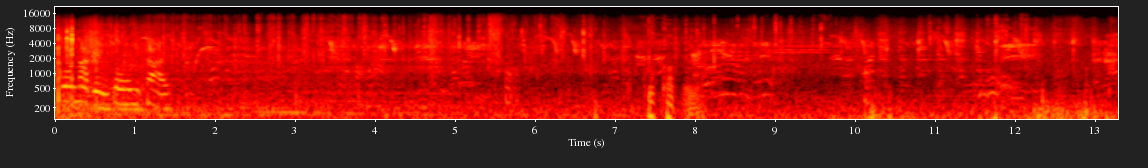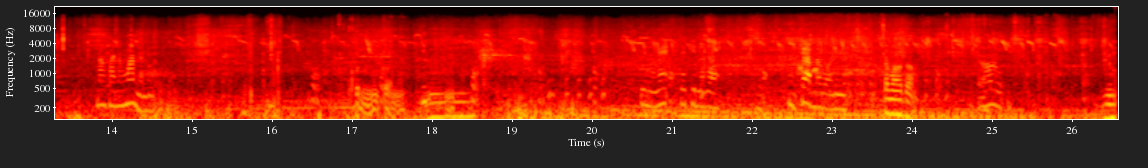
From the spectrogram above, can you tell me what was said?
ยังมาโคนมาเดี๋ยวโชว์ลูกชายคึกคักเลยนั่งไปนั่งมันนะลูกคนนี้ก่อนนะอืมกินแม่จะกินแล้วบ่หนูจับแล้วบ่นี่จะมาต่อเดี๋ยวเอาลูกยุ่ง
